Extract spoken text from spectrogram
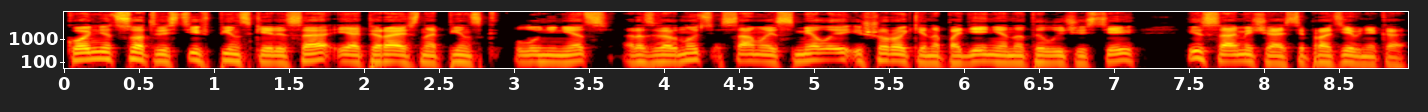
Конницу отвести в Пинские леса и, опираясь на Пинск-Лунинец, развернуть самые смелые и широкие нападения на тылы частей и сами части противника.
